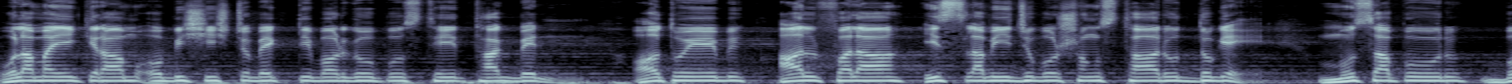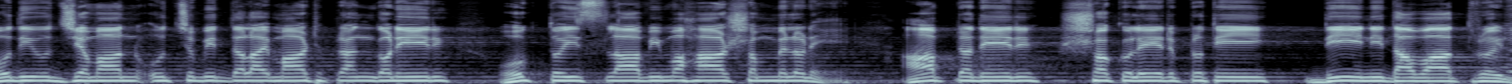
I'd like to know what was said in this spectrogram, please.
ওলামাই কিরাম ও বিশিষ্ট ব্যক্তিবর্গ উপস্থিত থাকবেন। অতএব আলফালা ইসলামী যুব সংস্থার উদ্যোগে মুসাপুর বদিউজ্জামান উচ্চ বিদ্যালয় মাঠ প্রাঙ্গণের উক্ত ইসলামী মহাসম্মেলনে আপনাদের সকলের প্রতি দিনই দাওয়াত রইল।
